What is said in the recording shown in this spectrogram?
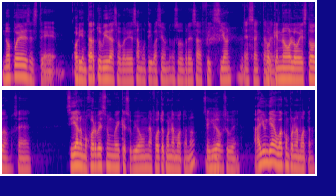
no puedes este orientar tu vida sobre esa motivación, sobre esa ficción. exactamente. Porque no lo es todo. O sea, sí, a lo mejor ves un güey que subió una foto con una moto, ¿no? Seguido sube. Hay un día me voy a comprar una moto.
